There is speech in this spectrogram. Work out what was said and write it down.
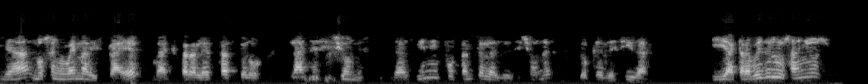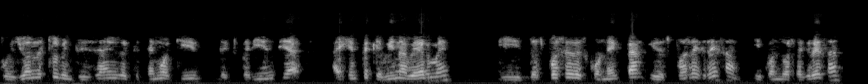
¿ya? no se me van a distraer, van que estar alertas, pero las decisiones, es bien importante las decisiones, lo que decidas. Y a través de los años, pues yo en estos 26 años de que tengo aquí de experiencia, hay gente que viene a verme y después se desconectan y después regresan. Y cuando regresan,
